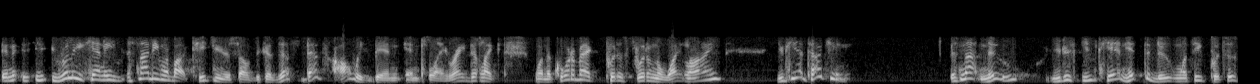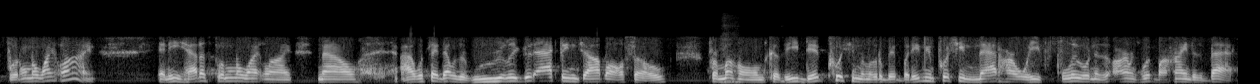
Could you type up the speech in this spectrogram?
and it, you really can't. Even, it's not even about teaching yourself because that's that's always been in play, right? They're like when the quarterback put his foot on the white line, you can't touch him. It's not new. You just you can't hit the dude once he puts his foot on the white line. And he had his foot on the white line. Now, I would say that was a really good acting job also from Mahomes because he did push him a little bit, but he didn't push him that hard where he flew and his arms went behind his back.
